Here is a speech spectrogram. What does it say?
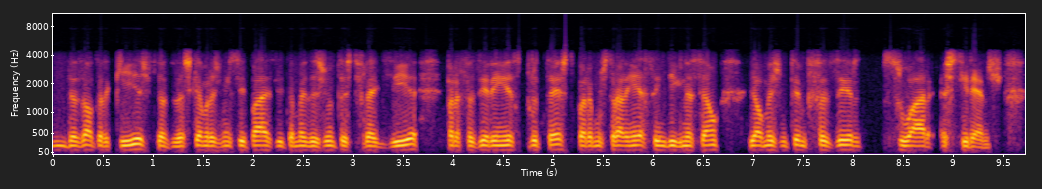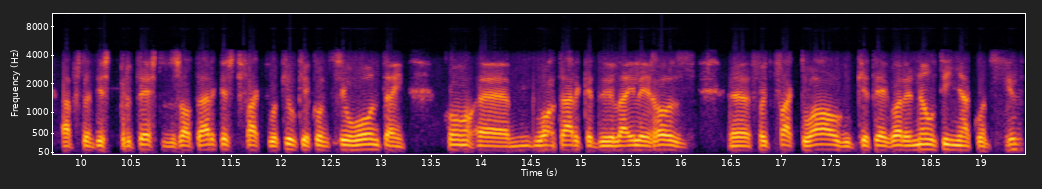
das autarquias, portanto, das câmaras municipais e também das juntas de freguesia, para fazerem esse protesto, para mostrarem essa indignação e, ao mesmo tempo, fazer soar as sirenes. Há, portanto, este protesto dos autarcas, de facto, aquilo que aconteceu ontem com uh, o autarca de La Ile Rose uh, foi de facto algo que até agora não tinha acontecido.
